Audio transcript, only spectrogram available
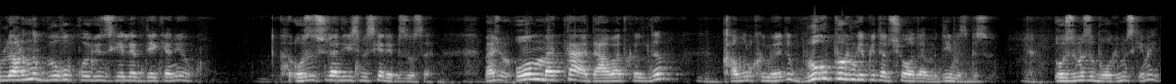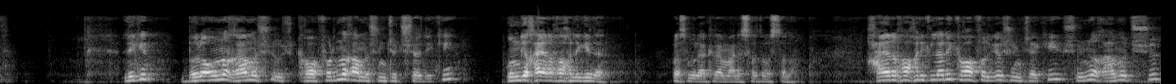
ularni bo'g'ib qo'ygingiz kelyapti degani yo'q. O'zi shular deyishimiz kerak biz bo'lsa. Mana shu o'n marta da'vat qildim qabul qilmaydi bo'g'ib bo'g'im kelib ketadi shu odamni deymiz biz. O'zimizni bo'g'imiz kelmaydi. Lekin birovni g'ami shu kofirni g'ami shuncha tushadiki unga xayrixohligidan. Rasuli akram alayhisalotu vassalom xayrixohliklari kofirga shunchaki shuni g'ami tushib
